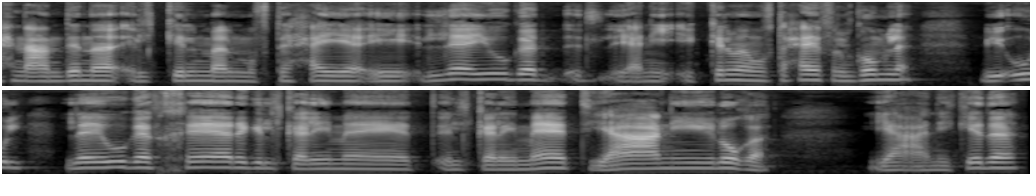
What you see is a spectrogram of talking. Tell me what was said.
إحنا عندنا الكلمة المفتاحية إيه؟ لا يوجد يعني الكلمة المفتاحية في الجملة بيقول لا يوجد خارج الكلمات. الكلمات يعني لغة. يعني كده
